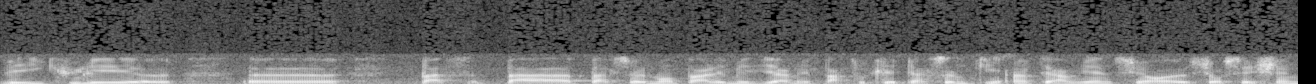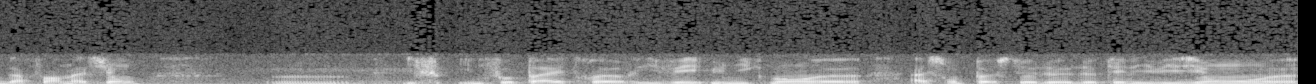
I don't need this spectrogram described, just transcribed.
véhiculé pas, pas, pas, seulement par les médias, mais par toutes les personnes qui interviennent sur, euh, sur ces chaînes d'information. Hum, il ne faut pas être rivé uniquement euh, à son poste de, télévision euh,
